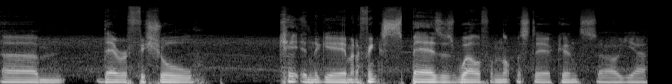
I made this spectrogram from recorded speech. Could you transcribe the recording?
um, their official kit in the game, and I think spares as well, if I'm not mistaken. So yeah,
